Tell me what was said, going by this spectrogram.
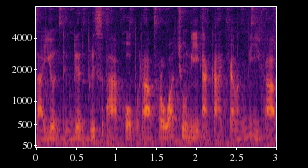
ษายนถึงเดือนพฤษภาคมครับเพราะว่าช่วงนี้อากาศกำลังดีครับ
